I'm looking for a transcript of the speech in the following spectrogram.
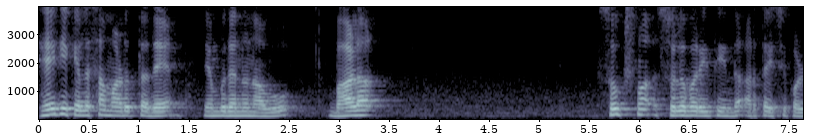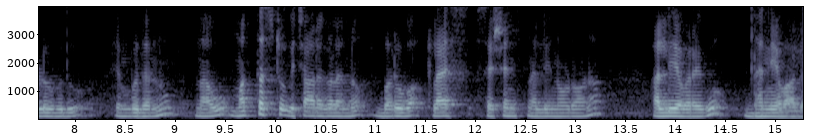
ಹೇಗೆ ಕೆಲಸ ಮಾಡುತ್ತದೆ ಎಂಬುದನ್ನು ನಾವು ಬಹಳ ಸೂಕ್ಷ್ಮ ಸುಲಭ ರೀತಿಯಿಂದ ಅರ್ಥೈಸಿಕೊಳ್ಳುವುದು ಎಂಬುದನ್ನು ನಾವು ಮತ್ತಷ್ಟು ವಿಚಾರಗಳನ್ನು ಬರುವ ಕ್ಲಾಸ್ ಸೆಷನ್ಸ್ನಲ್ಲಿ ನೋಡೋಣ. ಅಲ್ಲಿಯವರೆಗೂ ಧನ್ಯವಾದ.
